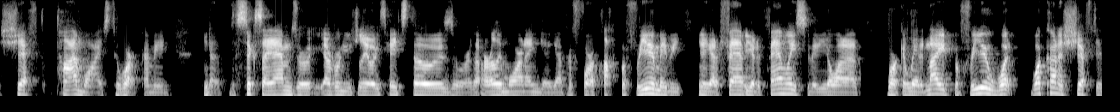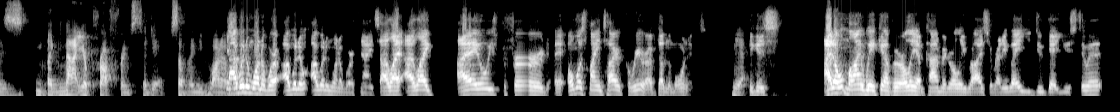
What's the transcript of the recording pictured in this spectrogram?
shift time wise to work? I mean, you know, the 6 a.m.s or everyone usually always hates those or the early morning, you get up at four o'clock. But for you, maybe you know you got a fam you got a family, so maybe you don't want to work late at night. But for you, what what kind of shift is like not your preference to do? Something you'd want to Yeah, I wouldn't want to work. I wouldn't. I wouldn't want to work nights. I like. I like. I always preferred uh, almost my entire career. I've done the mornings. Yeah. Because I don't mind waking up early. I'm kind of an early riser anyway. You do get used to it.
